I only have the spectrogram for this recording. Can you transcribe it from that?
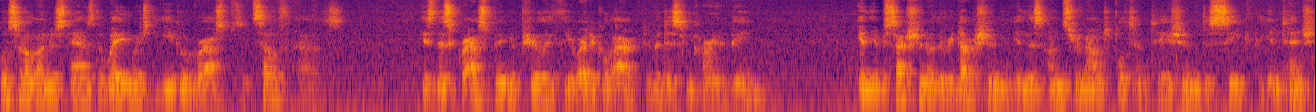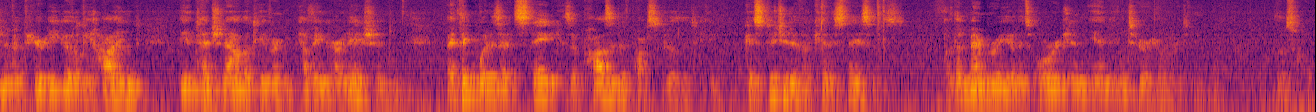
Husserl understands the way in which the ego grasps itself as. Is this grasping a purely theoretical act of a disincarnate being? In the obsession of the reduction, in this unsurmountable temptation to seek the intention of a pure ego behind the intentionality of, of incarnation, I think what is at stake is a positive possibility, constitutive of kinesthesis, of the memory of its origin in interiority. Close quote.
